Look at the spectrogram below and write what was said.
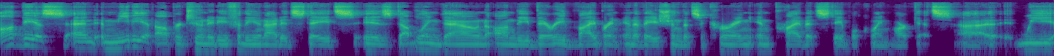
obvious and immediate opportunity for the United States is doubling down on the very vibrant innovation that's occurring in private stablecoin markets. Uh, we,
